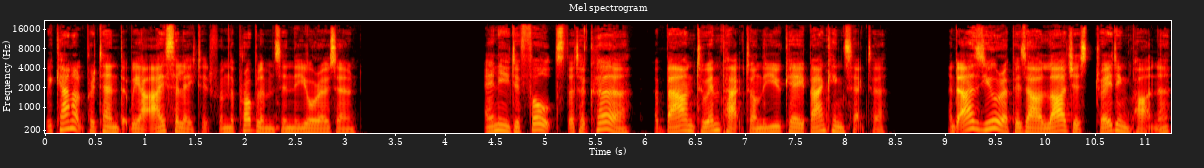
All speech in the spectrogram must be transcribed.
we cannot pretend that we are isolated from the problems in the Eurozone. Any defaults that occur are bound to impact on the UK banking sector, and as Europe is our largest trading partner,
